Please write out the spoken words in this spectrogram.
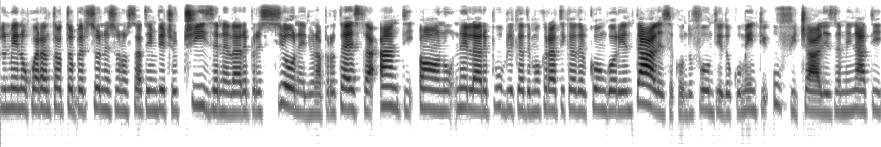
Almeno 48 persone sono state invece uccise nella repressione di una protesta anti-ONU nella Repubblica Democratica del Congo orientale, secondo fonti e documenti ufficiali esaminati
